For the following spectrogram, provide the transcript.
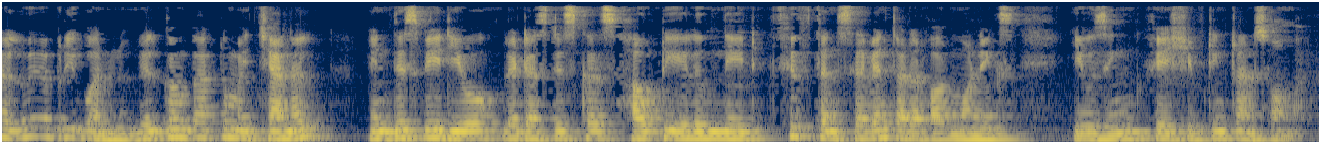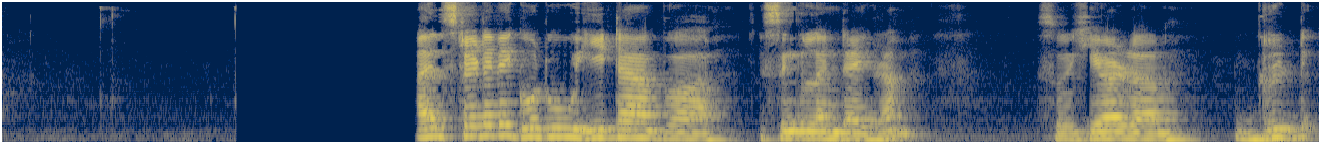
Hello everyone, welcome back to my channel. In this video, let us discuss how to eliminate fifth and seventh order harmonics using phase shifting transformer. I'll straight away go to ETAP uh, single line diagram. So here um, grid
